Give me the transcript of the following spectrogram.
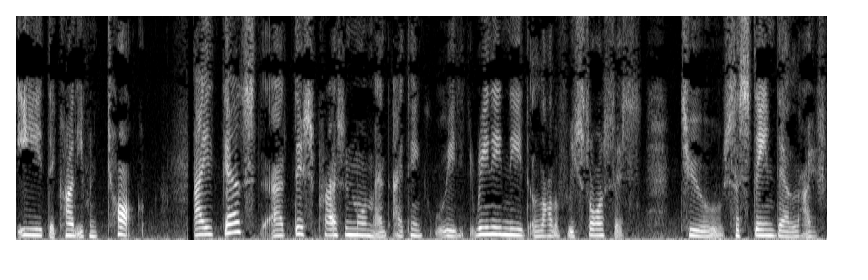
eat. They can't even talk. I guess at this present moment, I think we really need a lot of resources to sustain their life,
